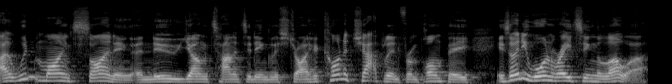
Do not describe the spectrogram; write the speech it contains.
I wouldn't mind signing a new young talented English striker. Conor Chaplin from Pompey is only one rating lower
